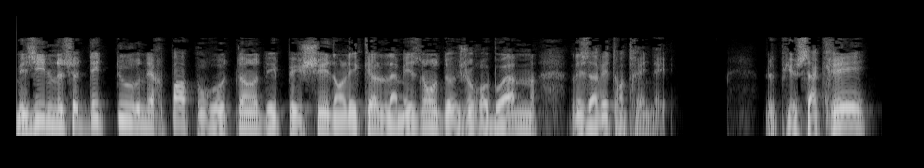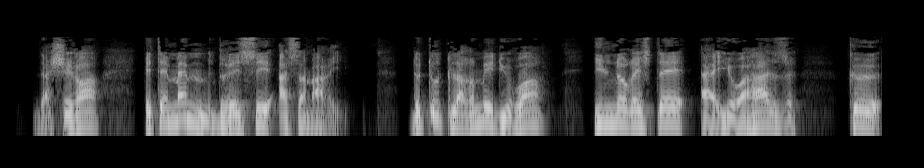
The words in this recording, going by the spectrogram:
Mais ils ne se détournèrent pas pour autant des péchés dans lesquels la maison de Jéroboam les avait entraînés. Le pieu sacré d'Achéra était même dressé à Samarie. De toute l'armée du roi, il ne restait à Joahaz que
